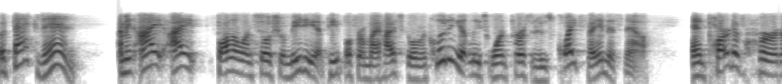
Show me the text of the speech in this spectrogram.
But back then, I mean, I I follow on social media people from my high school, including at least one person who's quite famous now. And part of her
